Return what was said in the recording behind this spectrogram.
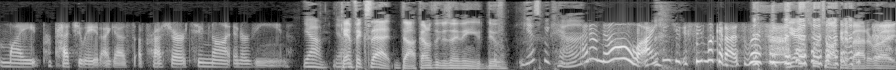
might perpetuate, I guess, a pressure to not intervene. Yeah. yeah. Can't fix that, Doc. I don't think there's anything you could do. yes, we can. I don't know. I think you see. Look at us. We're so yes, we're talking about it, right?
